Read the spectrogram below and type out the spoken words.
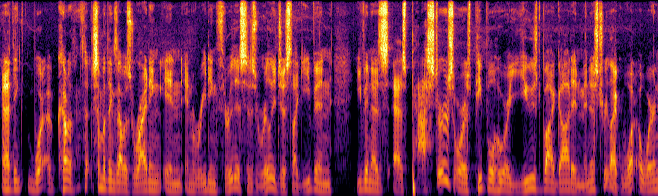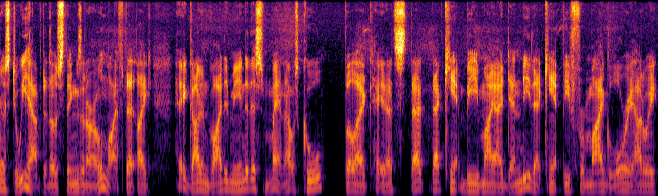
and I think what uh, kind of th- some of the things I was writing in in reading through this is really just like even even as as pastors or as people who are used by God in ministry, like what awareness do we have to those things in our own life that like, hey, God invited me into this, man, that was cool. But like, hey, that's that that can't be my identity. That can't be for my glory. How do we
